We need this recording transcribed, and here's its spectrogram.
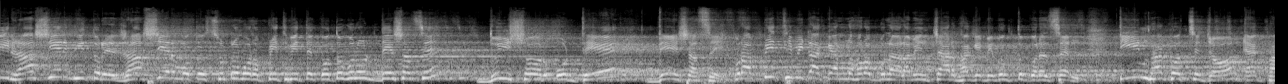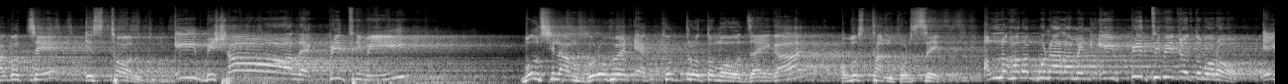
এই রাশিয়ার ভিতরে রাশিয়ার মতো ছোট বড় পৃথিবীতে কতগুলো দেশ আছে? দুইশোর ঊর্ধ্বে দেশ আছে। পুরা পৃথিবীটাকে আল্লাহ রব্বুল আলমিন চার ভাগে বিভক্ত করেছেন। তিন ভাগ হচ্ছে জল, এক ভাগ হচ্ছে স্থল। এই বিশাল এক পৃথিবী, বলছিলাম, গ্রহের এক ক্ষুদ্রতম জায়গায় অবস্থান করছে। আল্লাহ রব্বুল আলমিন এই পৃথিবী যত বড়, এই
